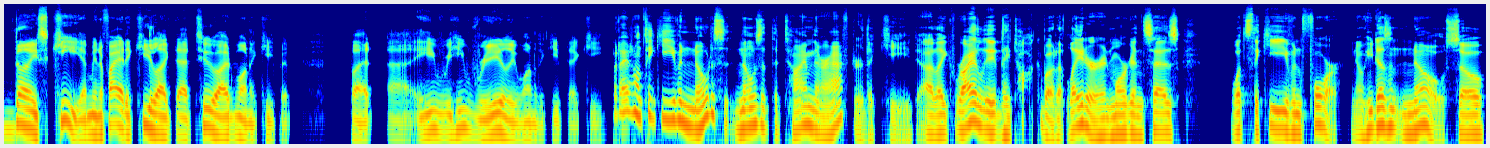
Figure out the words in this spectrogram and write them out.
nice key. I mean, if I had a key like that too, I'd want to keep it. But uh, he he really wanted to keep that key. But I don't think he even notice, knows at the time they're after the key. Uh, like Riley, they talk about it later, and Morgan says, What's the key even for? You know, he doesn't know. So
